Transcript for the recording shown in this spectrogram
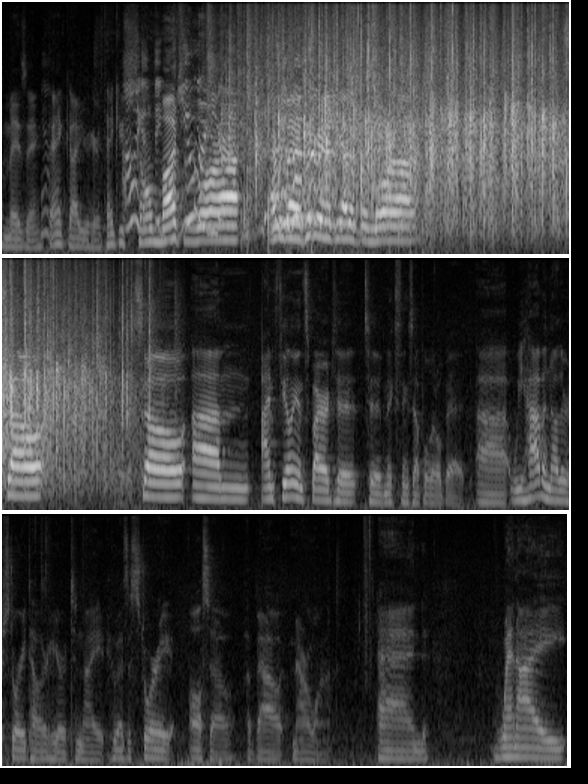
Amazing. Yeah. Thank God you're here. Thank you Oh, so thank much, you Laura. Everybody, put your hands together for Laura. So, so um, I'm feeling inspired to, to mix things up a little bit. Uh, we have another storyteller here tonight who has a story also about marijuana. And when I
